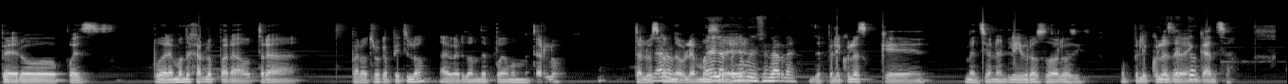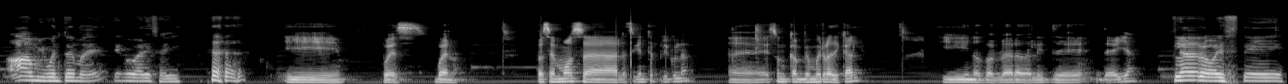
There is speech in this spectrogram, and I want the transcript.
pero pues podremos dejarlo para otra para otro capítulo, a ver dónde podemos meterlo. Tal vez cuando hablemos de, de, películas que mencionen libros o algo así, o películas de venganza. Ah, muy buen tema, ¿eh? Tengo varios ahí. y pues bueno, pasemos a la siguiente película. Eh, es un cambio muy radical y nos va a hablar a Dalit de, de ella. Claro, este,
